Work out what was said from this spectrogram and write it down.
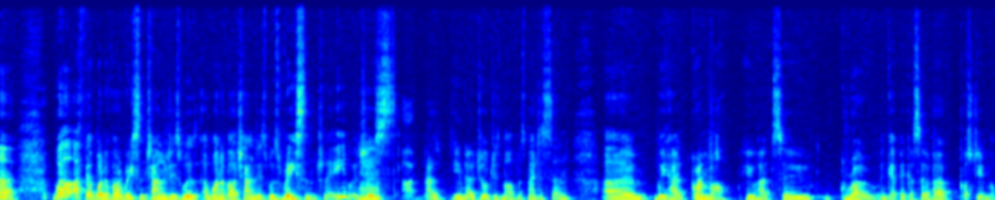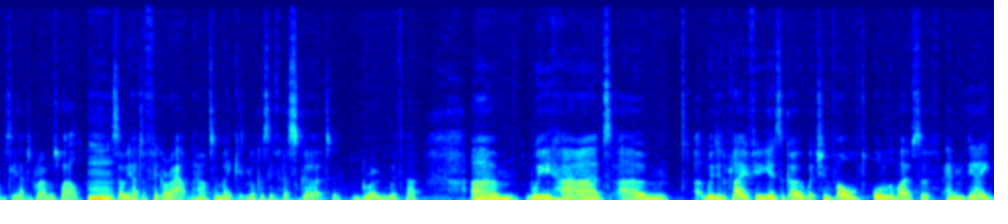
Um, well, I think one of our recent challenges was uh, one of our challenges was recently, which is, uh, as you know, George's marvelous medicine. Um, we had grandma who had to grow and get bigger, so her costume obviously had to grow as well. So we had to figure out how to make it look as if her skirt had grown with her. Um, we had um, we did a play a few years ago which involved all of the wives of Henry VIII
